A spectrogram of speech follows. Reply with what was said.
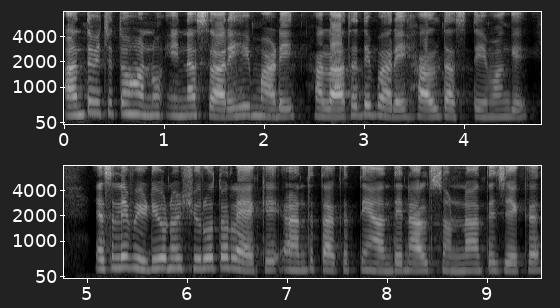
ਅੰਤ ਵਿੱਚ ਤੁਹਾਨੂੰ ਇਹਨਾਂ ਸਾਰੇ ਹੀ ਮਾੜੇ ਹਾਲਾਤ ਦੇ ਬਾਰੇ ਹੱਲ ਦੱਸ ਦੇਵਾਂਗੇ। ਇਸ ਲਈ ਵੀਡੀਓ ਨੂੰ ਸ਼ੁਰੂ ਤੋਂ ਲੈ ਕੇ ਅੰਤ ਤੱਕ ਧਿਆਨ ਦੇ ਨਾਲ ਸੁਣਨਾ ਤੇ ਜੇਕਰ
